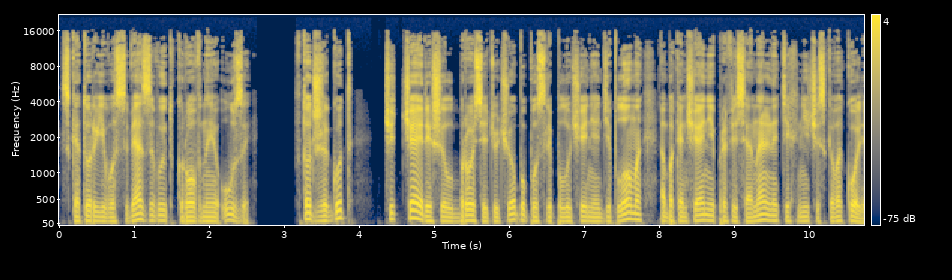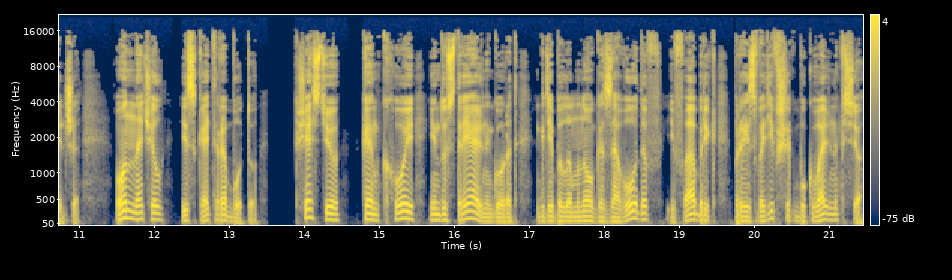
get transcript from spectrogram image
с которой его связывают кровные узы. В тот же год Читчай решил бросить учебу после получения диплома об окончании профессионально-технического колледжа. Он начал искать работу. К счастью, Кэнгхой — индустриальный город, где было много заводов и фабрик, производивших буквально все,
